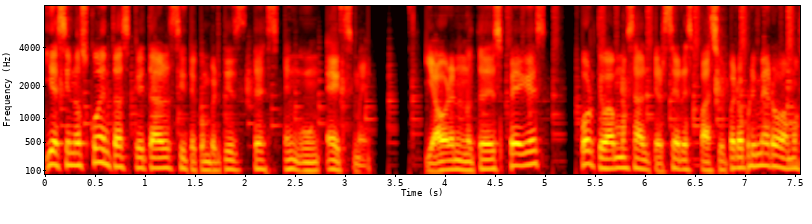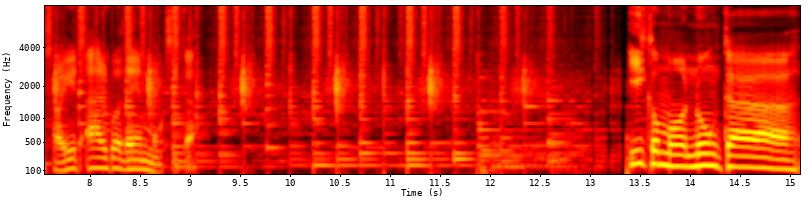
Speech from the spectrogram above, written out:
Y así nos cuentas qué tal si te convertiste en un X-Men. Y ahora no te despegues porque vamos al tercer espacio, pero primero vamos a oír algo de música. Y como nunca,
